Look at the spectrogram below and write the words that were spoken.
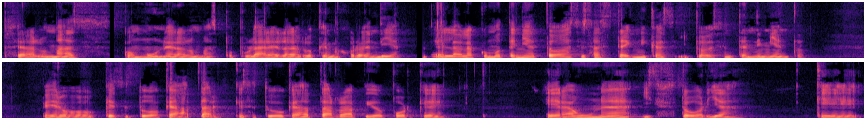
pues, era lo más común, era lo más popular, era lo que mejor vendía. Él habla cómo tenía todas esas técnicas y todo ese entendimiento, pero que se tuvo que adaptar, que se tuvo que adaptar rápido porque era una historia que,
